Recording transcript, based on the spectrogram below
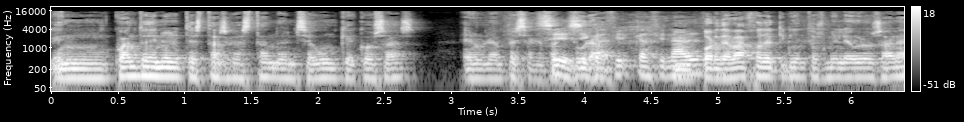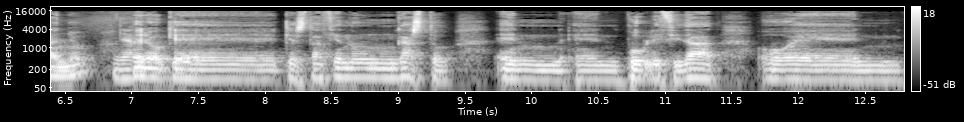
En cuánto dinero te estás gastando en según qué cosas en una empresa que factura que al, final... por debajo de 500.000 euros al año, pero que, que, está haciendo un gasto en, en publicidad o en,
